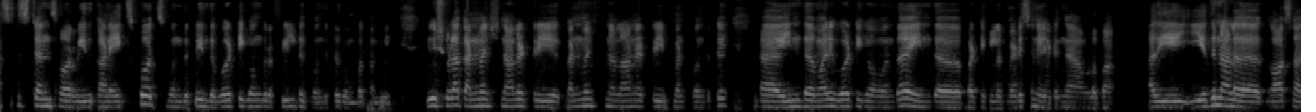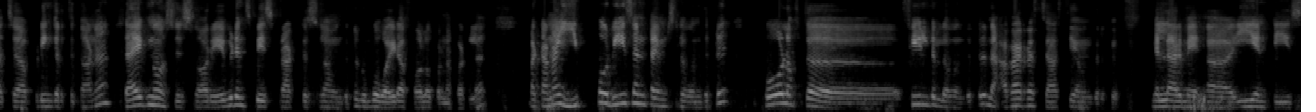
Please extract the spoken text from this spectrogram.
அசிஸ்டன்ஸ் ஆர் இதுக்கான எக்ஸ்பர்ட்ஸ் வந்துட்டு இந்த வேர்டிகோங்கிற ஃபீல்டுக்கு வந்துட்டு ரொம்ப கம்மி. யூஸ்வலாக கன்வென்ஷனால ட்ரீ கன்வென்ஷனலான ட்ரீட்மெண்ட் வந்துட்டு இந்த மாதிரி வேர்டிகோ வந்தால் இந்த பர்டிகுலர் மெடிசன் எடுங்க அவ்வளோதான் அது எதனால காஸ் ஆச்சு அப்படிங்கிறதுக்கான டயக்னோசிஸ் ஆர் எவிடன்ஸ் பேஸ்ட் ப்ராக்டிஸ்லாம் வந்துட்டு ரொம்ப வைடாக ஃபாலோ பண்ணப்படல. பட் ஆனால் இப்போ ரீசெண்ட் டைம்ஸில் வந்துட்டு ஹோல் ஆஃப் த ஃபீல்டில் வந்துட்டு அவேர்னஸ் ஜாஸ்தியாக வந்திருக்கு. எல்லாருமே இஎன்டிஸ்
